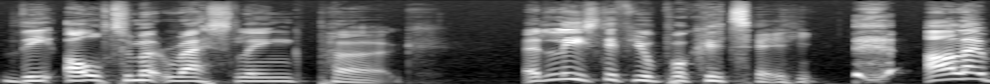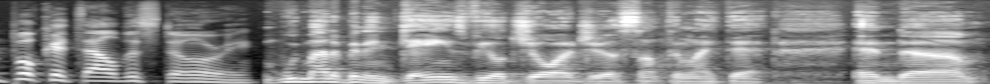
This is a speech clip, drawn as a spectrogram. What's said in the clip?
the ultimate wrestling perk. At least if you're Booker T. I'll let Booker tell the story. we might have been in Gainesville, Georgia, or something like that. And um,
